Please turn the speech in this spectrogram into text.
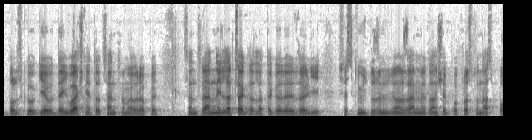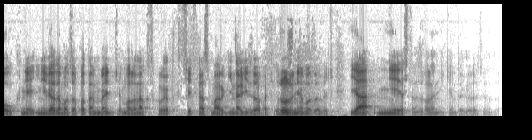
polską giełdę i właśnie to centrum Europy Centralnej. Dlaczego? Dlatego, że jeżeli się z kimś dużym zwiążemy, to on się po prostu nas połknie i nie wiadomo, co potem będzie. Może na przykład chcieć nas marginalizować. Różnie może być. Ja nie jestem zwolennikiem tego rozwiązania.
